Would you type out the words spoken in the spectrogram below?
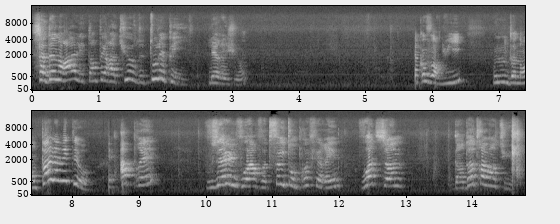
Ça donnera les températures de tous les pays, les régions. Qu'aujourd'hui, nous ne nous donnerons pas la météo. Après, vous allez voir votre feuilleton préféré, Watson, dans d'autres aventures.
